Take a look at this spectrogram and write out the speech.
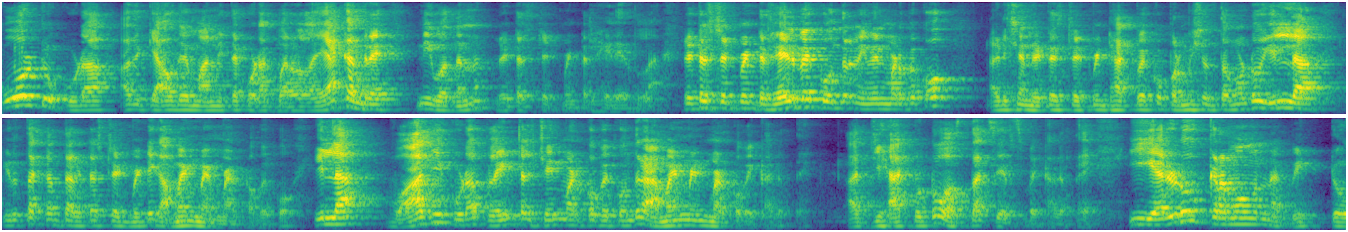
ಕೋರ್ಟು ಕೂಡ ಅದಕ್ಕೆ ಯಾವುದೇ ಮಾನ್ಯತೆ ಕೊಡೋಕ್ಕೆ ಬರಲ್ಲ. ಯಾಕಂದರೆ ನೀವು ಅದನ್ನು ರಿಟರ್ನ್ ಸ್ಟೇಟ್ಮೆಂಟಲ್ಲಿ ಹೇಳಿರಲ್ಲ. ರಿಟರ್ನ್ ಸ್ಟೇಟ್ಮೆಂಟಲ್ಲಿ ಹೇಳಬೇಕು ಅಂದರೆ ನೀವೇನು ಮಾಡಬೇಕು? ಅಡಿಷನ್ ರಿಟರ್ನ್ ಸ್ಟೇಟ್ಮೆಂಟ್ ಹಾಕಬೇಕು ಪರ್ಮಿಷನ್ ತೊಗೊಂಡು, ಇಲ್ಲ ಇರತಕ್ಕಂಥ ರಿಟರ್ನ್ ಸ್ಟೇಟ್ಮೆಂಟಿಗೆ ಅಮೆಂಡ್ಮೆಂಟ್ ಮಾಡ್ಕೋಬೇಕು. ಇಲ್ಲ ವಾಗಿ ಕೂಡ ಪ್ಲೈಂಟಲ್ಲಿ ಚೇಂಜ್ ಮಾಡ್ಕೋಬೇಕು ಅಂದರೆ ಅಮೆಂಡ್ಮೆಂಟ್ ಮಾಡ್ಕೋಬೇಕಾಗತ್ತೆ. ಅರ್ಜಿ ಹಾಕ್ಬಿಟ್ಟು ಹೊಸ್ದಾಗಿ ಸೇರಿಸ್ಬೇಕಾಗತ್ತೆ. ಈ ಎರಡೂ ಕ್ರಮವನ್ನು ಬಿಟ್ಟು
